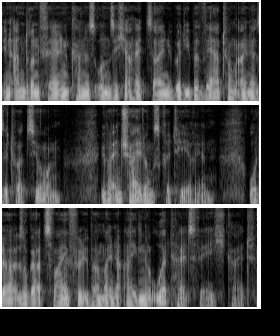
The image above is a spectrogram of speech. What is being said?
In anderen Fällen kann es Unsicherheit sein über die Bewertung einer Situation über Entscheidungskriterien oder sogar Zweifel über meine eigene Urteilsfähigkeit.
